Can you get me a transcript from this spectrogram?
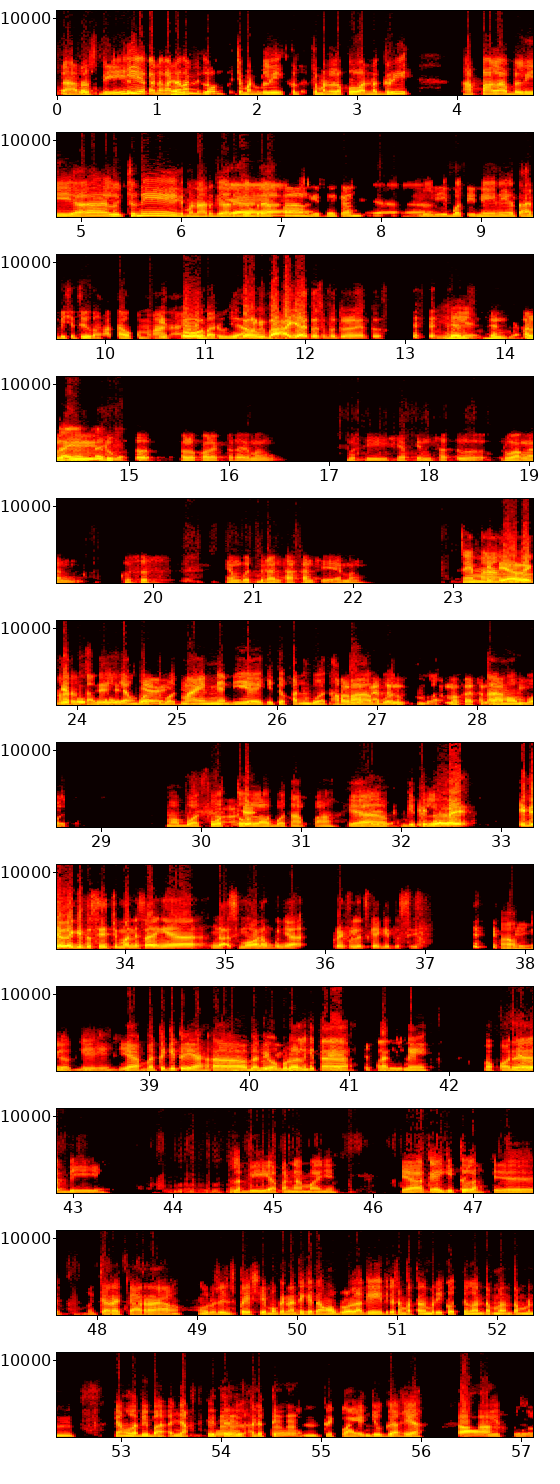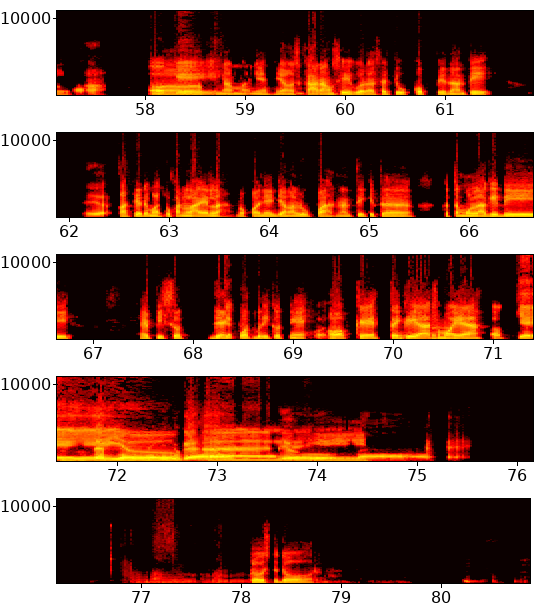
nah harus di iya kadang-kadang kan lo cuman beli cuman lo keluar negeri apalah beli ya lucu nih cuman harga harga yeah. berapa gitu kan yeah. beli buat ini ini tak habis itu juga nggak tahu ke mana itu, itu baru itu yang lebih bahaya tuh sebetulnya itu dan iya. dan ya, kalau di rumah tuh kalau kolektor emang mesti siapin satu ruangan khusus yang buat berantakan sih emang. Emang Idealnya harus gitu ada sih. yang buat ya, buat ya. mainnya dia gitu kan buat Kalo apa buat buat mau, mau buat mau buat foto ya. lah buat apa ya ya. gitu idealnya, lah. Idealnya gitu sih cuman ya sayangnya nggak semua orang punya privilege kayak gitu sih. Oke okay, oke okay. ya berarti gitu ya uh, berarti obrolan kita hari ini pokoknya ya. lebih lebih apa namanya ya kayak gitulah cara-cara ngurusin space ya mungkin nanti kita ngobrol lagi di kesempatan berikut dengan teman-teman yang lebih banyak gitu hmm. ada trik hmm. trik lain juga ya ah. gitu ah. oke okay. uh, namanya yang sekarang sih gue rasa cukup ya nanti yeah. pasti ada masukan lain lah pokoknya jangan lupa nanti kita ketemu lagi di episode jackpot berikutnya. Oke, okay, thank you ya semua ya. Oke, okay, yuk. Bye. Yuk. Bye. Close the door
